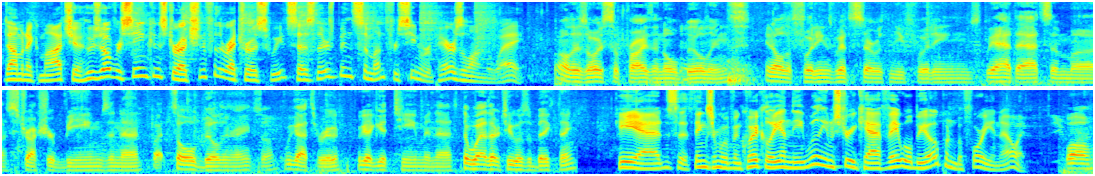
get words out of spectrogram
Dominic Macha, who's overseeing construction for the retro suite, says there's been some unforeseen repairs along the way. Well, there's always surprise in old buildings. You know, the footings, we had to start with new footings. We had to add some uh, structure beams and that. But it's an old building, right? So we got through it. We got a good team in that. The weather, too, was a big thing. He adds that things are moving quickly and the William Street Cafe will be open before you know it. Well,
